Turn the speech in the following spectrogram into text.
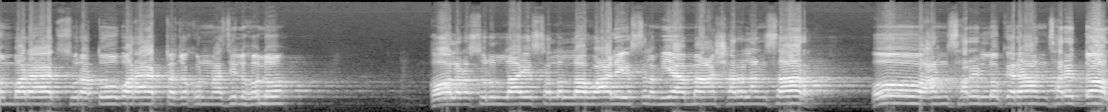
নম্বর আয়াত, সুরা তোবার আয়াতটা যখন নাজিল হলো কল রসুল্লাহ সাল্লাহ আলাইসালাম ইয়া মা আনসার ও আনসারের লোকেরা, আনসারের দল।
